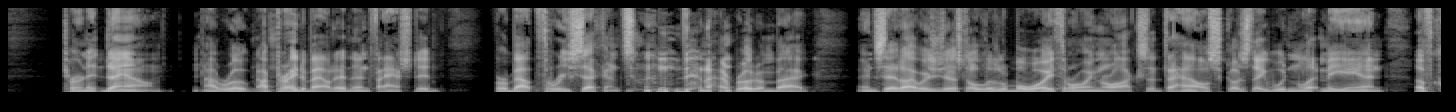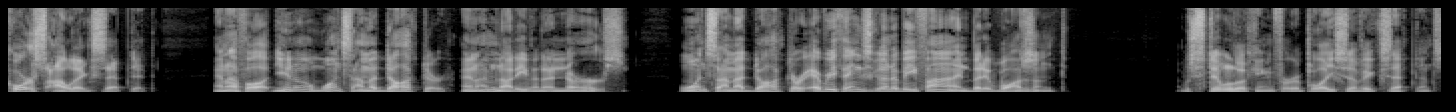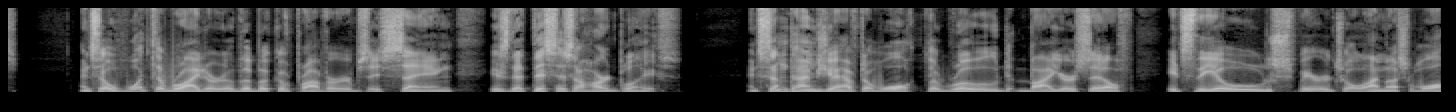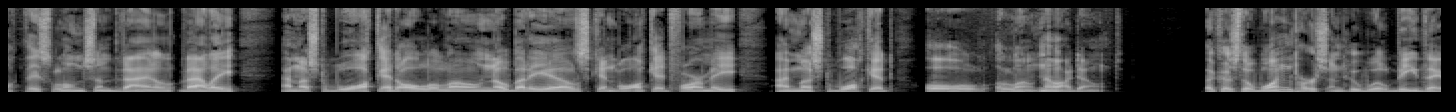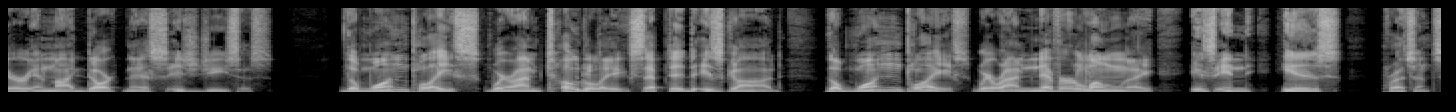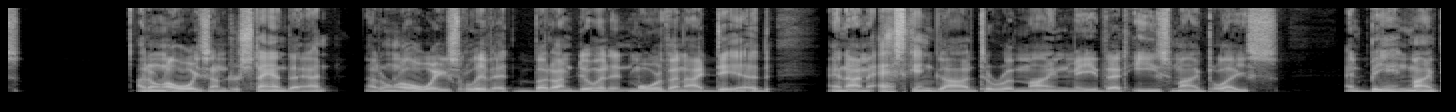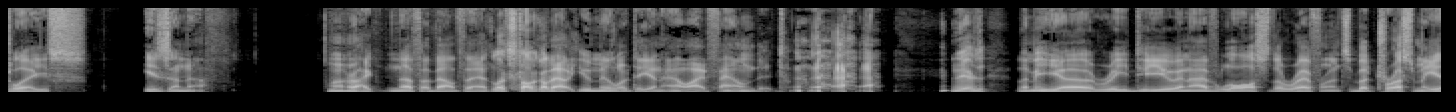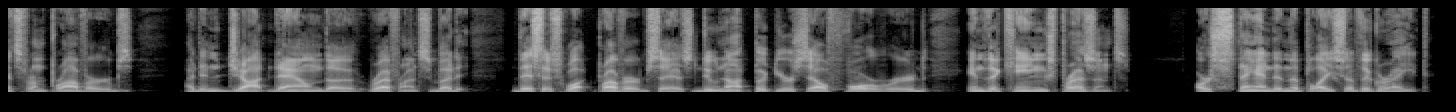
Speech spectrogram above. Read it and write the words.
turn it down. I wrote, I prayed about it and fasted for about three seconds. then I wrote them back and said I was just a little boy throwing rocks at the house because they wouldn't let me in. Of course I'll accept it. And I thought, you know, once I'm a doctor, and I'm not even a nurse, once I'm a doctor, everything's going to be fine. But it wasn't. I was still looking for a place of acceptance. And so, what the writer of the book of Proverbs is saying is that this is a hard place. And sometimes you have to walk the road by yourself. It's the old spiritual. I must walk this lonesome val- valley. I must walk it all alone. Nobody else can walk it for me. I must walk it all alone. No, I don't because the one person who will be there in my darkness is Jesus. The one place where I'm totally accepted is God. The one place where I'm never lonely is in His presence. I don't always understand that. I don't always live it, but I'm doing it more than I did. And I'm asking God to remind me that He's my place and being my place is enough. All right, enough about that. Let's talk about humility and how I found it. There's let me uh, read to you, and I've lost the reference, but trust me, it's from Proverbs. I didn't jot down the reference, but this is what Proverbs says Do not put yourself forward in the king's presence, or stand in the place of the great.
